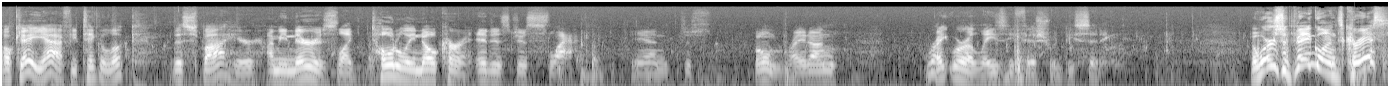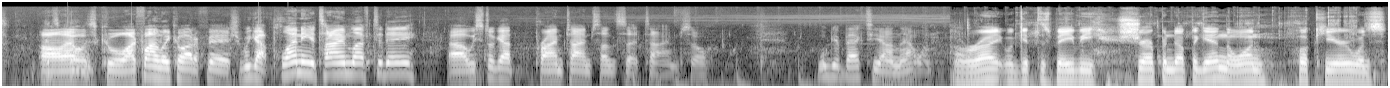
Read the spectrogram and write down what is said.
Okay, yeah, if you take a look, this spot here, I mean, there is like totally no current. It is just slack. And just boom, right on, right where a lazy fish would be sitting. But where's the big ones, Chris? Oh, that was cool. I finally caught a fish. We got plenty of time left today. Uh, we still got prime time, sunset time, so we'll get back to you on that one. All right, we'll get this baby sharpened up again. The one hook here was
